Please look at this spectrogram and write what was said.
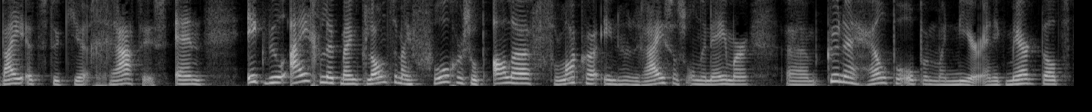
bij het stukje gratis. En ik wil eigenlijk mijn klanten, mijn volgers op alle vlakken in hun reis als ondernemer um, kunnen helpen op een manier. En ik merk dat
